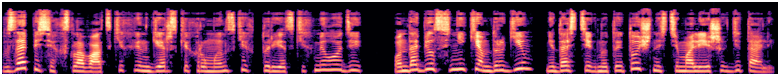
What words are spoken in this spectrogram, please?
В записях словацких, венгерских, румынских, турецких мелодий он добился никем другим не достигнутой точности малейших деталей.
